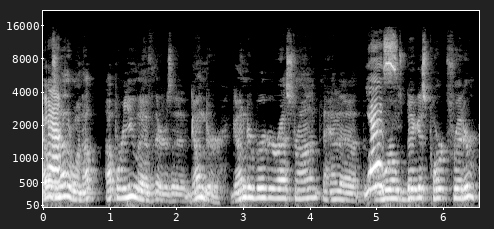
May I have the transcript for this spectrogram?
That Yeah. was another one up up where you live. There's a Gunder Gunder Burger restaurant. that had a Yes. the world's biggest pork fritter,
